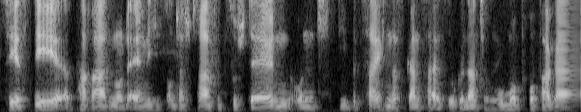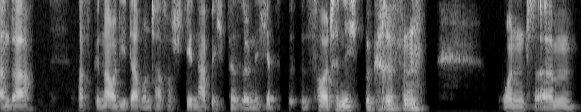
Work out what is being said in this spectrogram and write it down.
CSD-Paraden und ähnliches unter Strafe zu stellen. Und die bezeichnen das Ganze als sogenannte Homopropaganda. Was genau die darunter verstehen, habe ich persönlich jetzt bis heute nicht begriffen. Und ähm,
